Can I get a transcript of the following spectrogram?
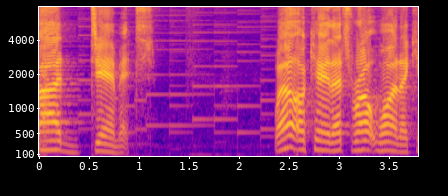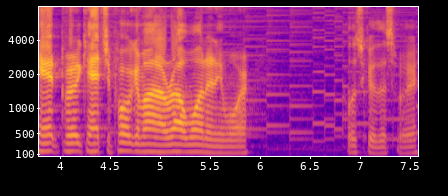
God damn it. Well, okay, that's Route 1. I can't put, catch a Pokemon on Route 1 anymore. Let's go this way.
